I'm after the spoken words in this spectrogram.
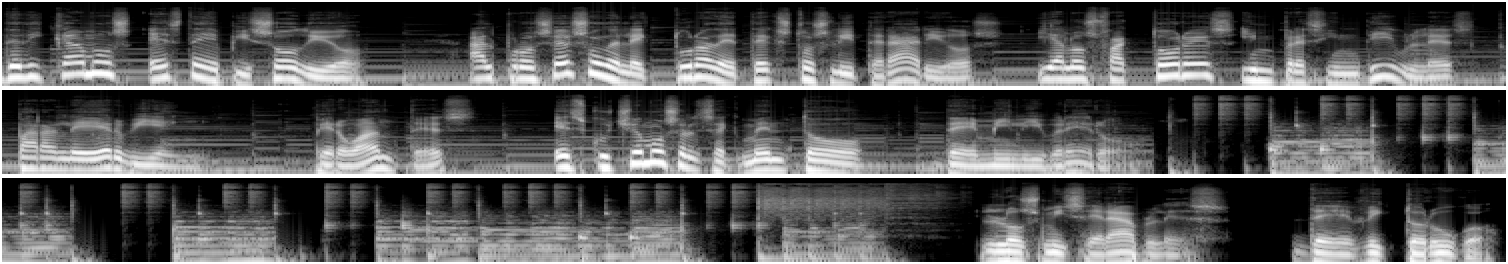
dedicamos este episodio al proceso de lectura de textos literarios y a los factores imprescindibles para leer bien. Pero antes, escuchemos el segmento de mi librero. Los Miserables, de Víctor Hugo.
